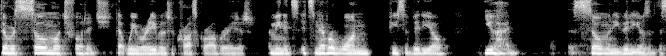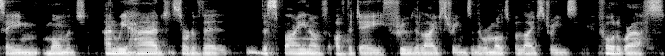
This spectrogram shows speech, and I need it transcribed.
there was so much footage that we were able to cross corroborate it. I mean, it's it's never one piece of video. You had so many videos of the same moment, and we had sort of the the spine of of the day through the live streams, and there were multiple live streams, photographs.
